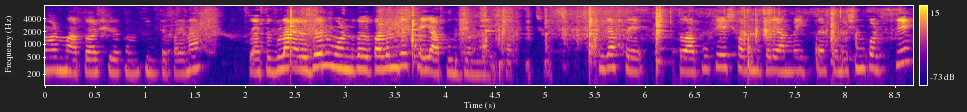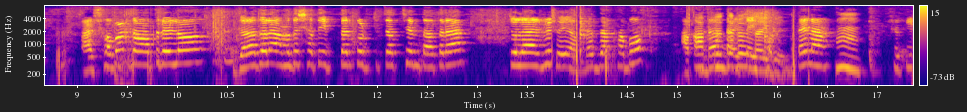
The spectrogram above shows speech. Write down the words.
আমার মা তো আর সেরকম কিনতে পারে না। তো এতগুলো আয়োজন মন করেন যে সেই আপুর জন্য সব কিছু ঠিক আছে? তো আপুকে স্মরণ করে আমরা ইফতার পরিবেশন করছি। আর সবার দাওয়াত রইল যারা যারা আমাদের সাথে ইফতার করতে চাচ্ছেন তারা চলে আসবে সেই আমরা দেখাবো। আপনারা তাই না? সত্যি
